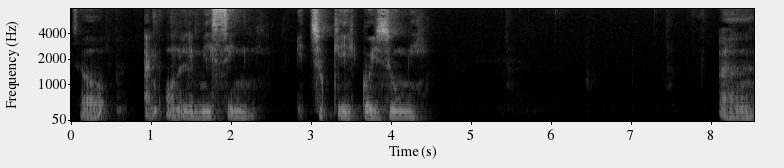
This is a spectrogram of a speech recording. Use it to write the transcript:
So, I'm only missing Itsuki Koizumi. Uh,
